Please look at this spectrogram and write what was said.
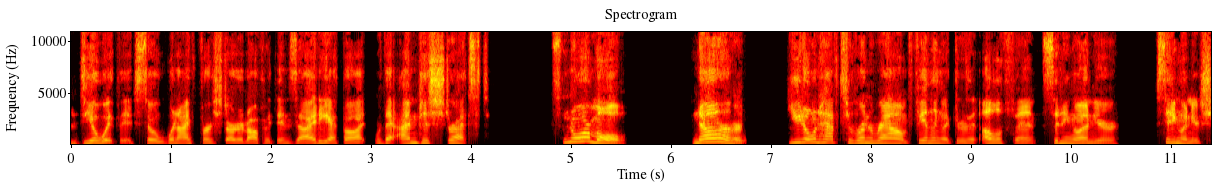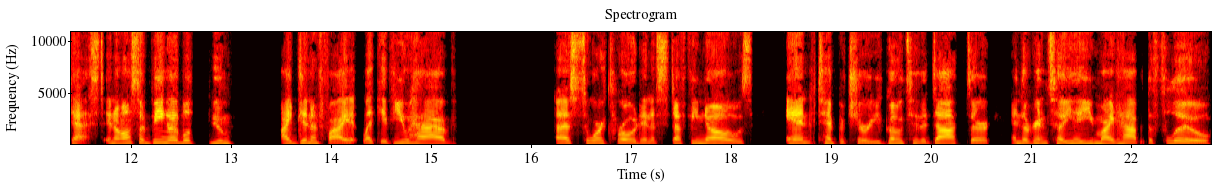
to deal with it. So when I first started off with anxiety, I thought well, that I'm just stressed. It's normal. No, you don't have to run around feeling like there's an elephant sitting on your sitting on your chest. And also being able to identify it. Like if you have a sore throat and a stuffy nose and temperature. You go to the doctor and they're going to tell you, hey, you might have the flu.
